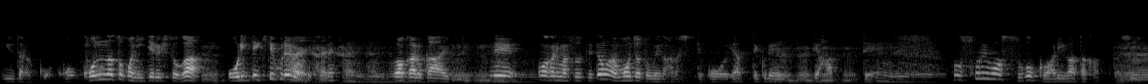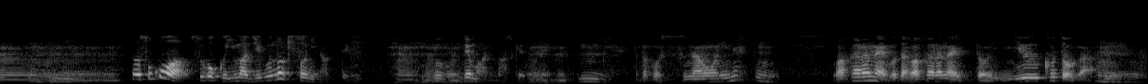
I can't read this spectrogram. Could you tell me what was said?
言うたらこうここんなとこにいてる人が降りてきてくれるわけですよね、はいはいわかるか言って、うんうんでわかりますって言ったらもうちょっと上の話ってこうやってくれてはって、それはすごくありがたかったし、うん。そこはすごく今自分の基礎になってる部分でもありますけどね、うん。やっぱこう素直にねうん。うんわからないことはわからないということがうん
